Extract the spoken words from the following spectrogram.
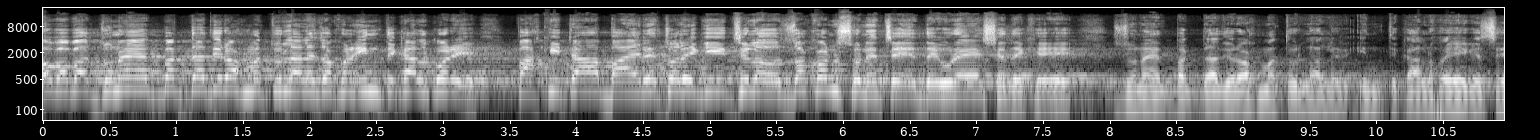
ও বাবা, জুনায়েদ বাগদাদি রহমতুল্লাহ যখন ইন্তেকাল করে, পাখিটা বাইরে চলে গিয়েছিল, যখন শুনেছে, দেউরা এসে দেখে, জুনায়েদ বাগদাদি রহমতুল্লাহ আলের ইন্তেকাল হয়ে গেছে।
